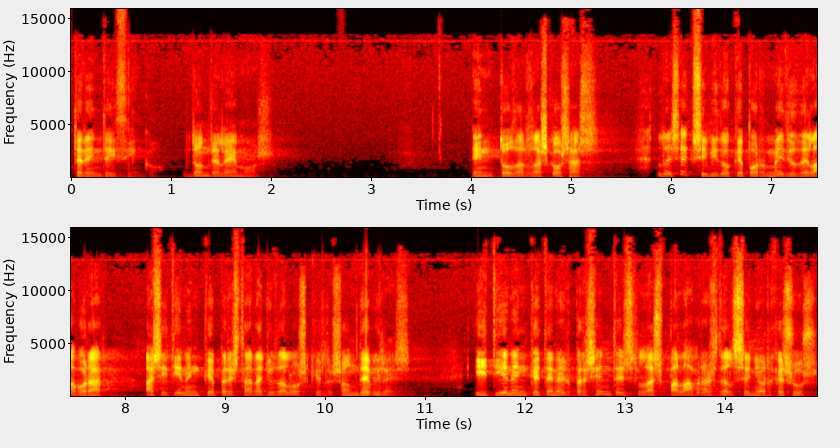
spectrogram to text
35, donde leemos, En todas las cosas les he exhibido que por medio de laborar, así tienen que prestar ayuda a los que les son débiles, y tienen que tener presentes las palabras del Señor Jesús,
